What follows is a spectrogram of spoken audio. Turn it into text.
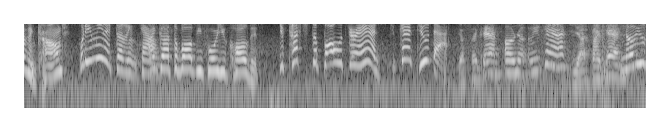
Doesn't count. What do you mean it doesn't count? I got the ball before you called it. You touched the ball with your hand. You can't do that. Yes, I can. Oh no, you can't. Yes, I can. No, you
